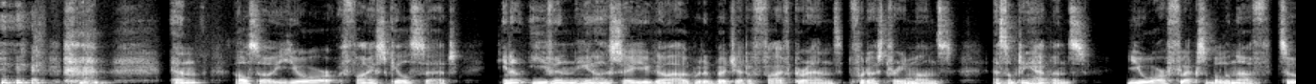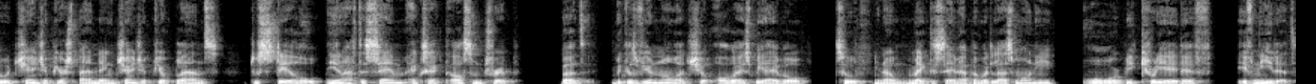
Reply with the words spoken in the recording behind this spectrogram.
and also your FI skill set. You know, even you know, say you go out with a budget of five grand for those three mm. months, and something happens. You are flexible enough to change up your spending, change up your plans, to still, you know, have the same exact awesome trip. But because of your knowledge, you'll always be able to you know make the same happen with less money or be creative if needed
